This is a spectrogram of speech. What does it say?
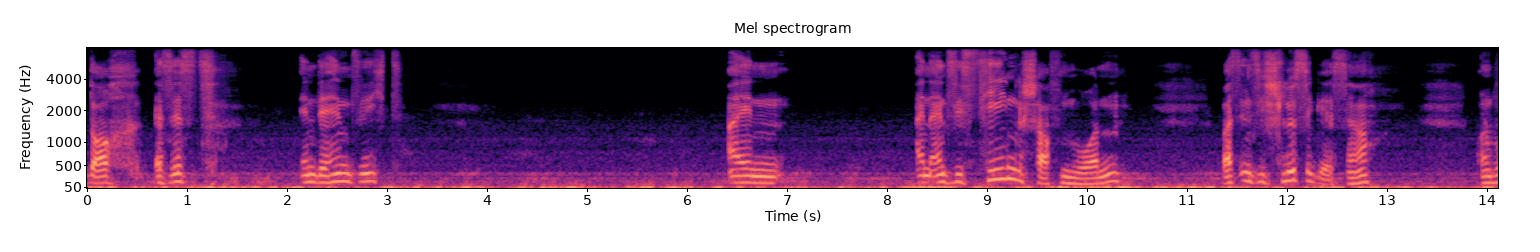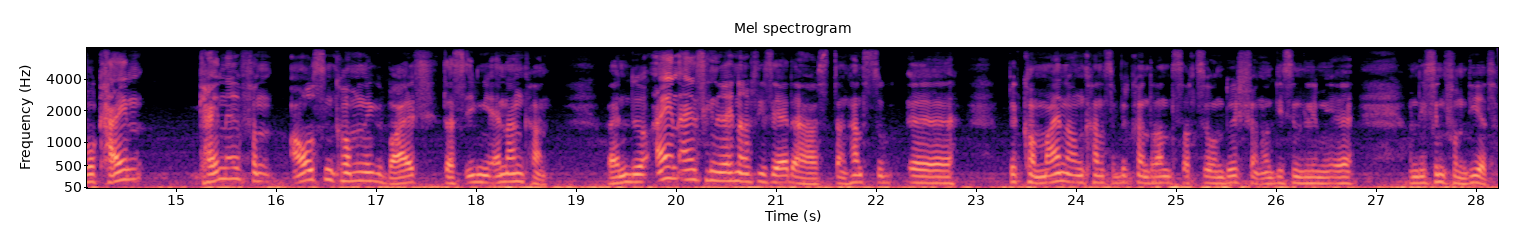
Doch es ist in der Hinsicht ein, ein, ein System geschaffen worden, was in sich schlüssig ist, ja. Und wo kein, keine von außen kommende Gewalt das irgendwie ändern kann. Wenn du einen einzigen Rechner auf dieser Erde hast, dann kannst du äh, Bitcoin meinen und kannst du Bitcoin-Transaktionen durchführen und die sind, äh, und die sind fundiert.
